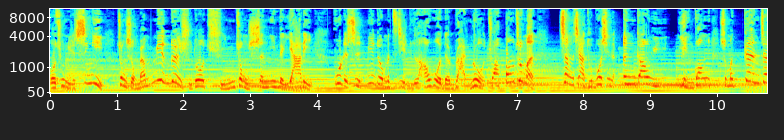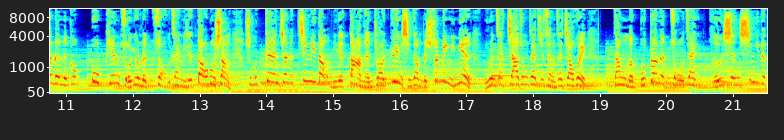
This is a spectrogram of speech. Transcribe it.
活出你的心意。纵使我们要面对许多群众声音的压力，或者是面对我们自己老我的软弱，主啊，帮助我们。降下突破性的恩高与眼光，使我们更加的能够不偏左右的走在你的道路上，使我们更加的经历到你的大能就要运行在我们的生命里面。无论在家中、在职场、在教会，当我们不断的走在合神心意的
